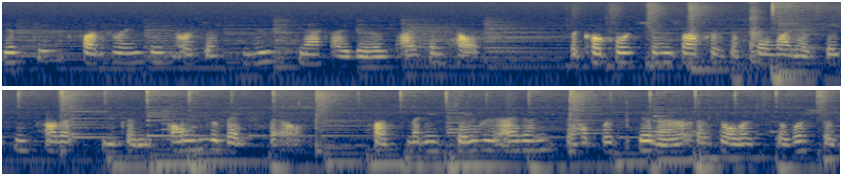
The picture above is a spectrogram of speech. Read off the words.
gifting, fundraising, or just new snack ideas, I can help. The Cocoa Exchange offers a full line of baking products you can own the bake sale, plus many savory items to help with dinner, as well as delicious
